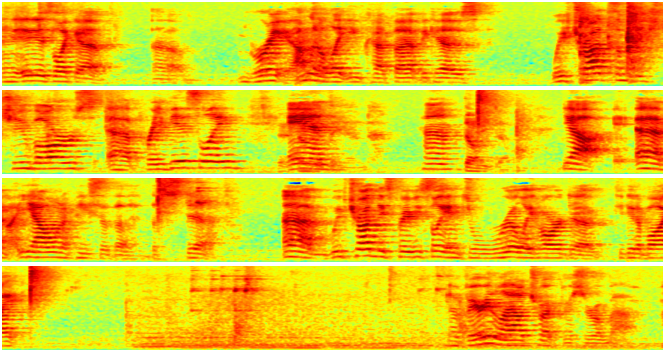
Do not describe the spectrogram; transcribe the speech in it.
And it is like a, a green. I'm gonna let you cut that because we've tried some of these chew bars uh, previously, and huh? Don't eat them. Yeah, um, yeah, I want a piece of the the stuff. Um, we've tried these previously, and it's really hard to to get a bite. A very loud truck just drove by.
